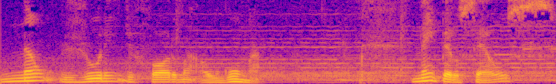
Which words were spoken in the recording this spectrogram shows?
não jurem de forma alguma, nem pelos céus,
